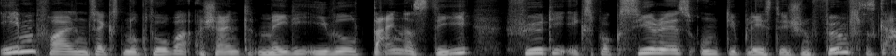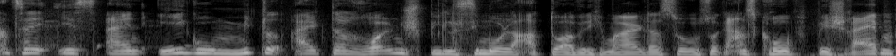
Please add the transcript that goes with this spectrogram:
Ebenfalls am 6. Oktober erscheint Medieval Dynasty für die Xbox Series und die PlayStation 5. Das Ganze ist ein Ego-Mittelalter-Rollenspiel-Simulator, würde ich mal das so, so ganz grob beschreiben.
